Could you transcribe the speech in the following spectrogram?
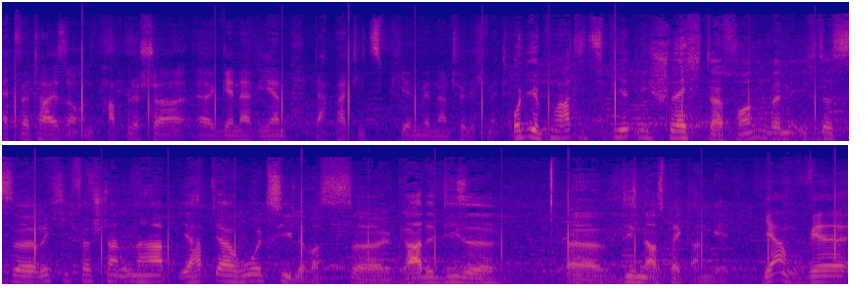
Advertiser und Publisher äh, generieren, da partizipieren wir natürlich mit. Und ihr partizipiert nicht schlecht davon, wenn ich das äh, richtig verstanden habe. Ihr habt ja hohe Ziele, was äh, gerade diese äh, diesen Aspekt angeht. Ja, wir,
